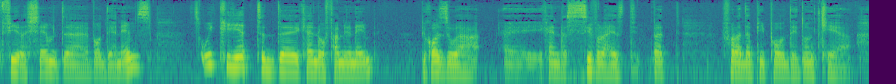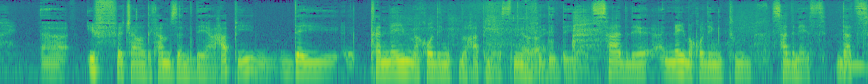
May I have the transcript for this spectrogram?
feel ashamed uh, about their names. So we created the kind of family name because we are uh, kind of civilized, but for other people, they don't care. Uh, if a child comes and they are happy, they can name according to the happiness. Yeah, if right. they, they are sad, they name according to sadness. That's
